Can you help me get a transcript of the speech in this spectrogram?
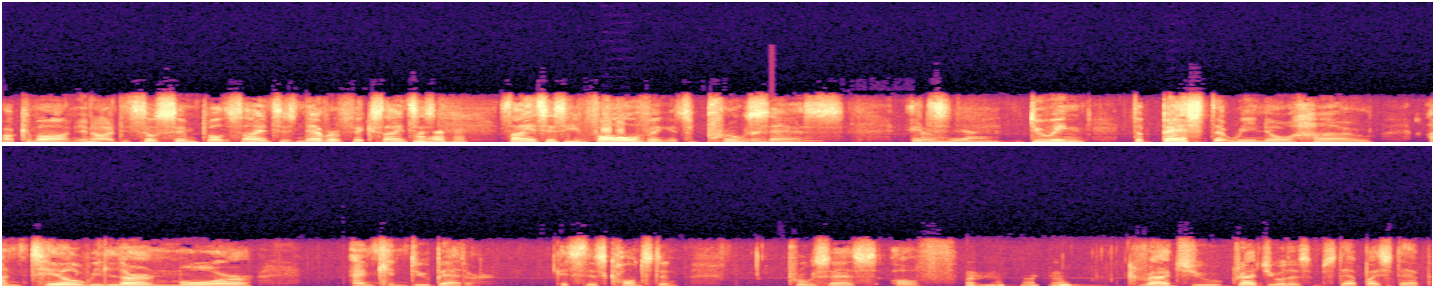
oh come on, you know, it's so simple. The science is never fixed. Science is Mhm. Science is evolving. It's a process. It's So, yeah. doing the best that we know how until we learn more and can do better. It's this constant process of Mhm, mhm. gradu- gradualism, step by step,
